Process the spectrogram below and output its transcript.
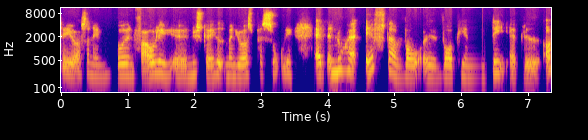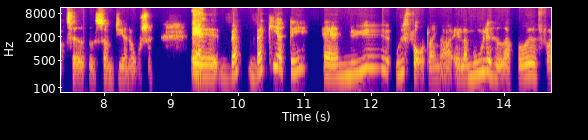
det er jo også sådan en, både en faglig øh, nysgerrighed, men jo også personlig, at nu her efter, hvor, øh, hvor PMD er blevet optaget som diagnose, ja. øh, hvad, hvad giver det af nye udfordringer eller muligheder, både for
